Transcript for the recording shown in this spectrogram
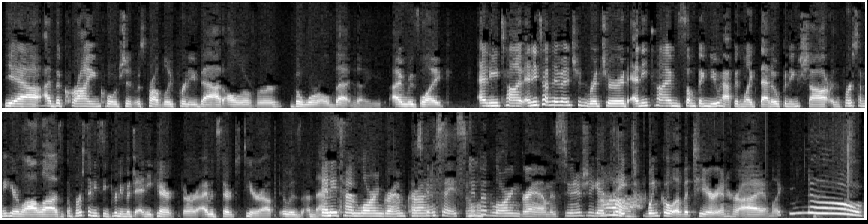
yeah, I, the crying quotient was probably pretty bad all over the world that night. I was like, anytime, anytime they mentioned Richard, anytime something new happened, like that opening shot, or the first time you hear Lala's, the first time you see pretty much any character, I would start to tear up. It was a mess. Anytime Lauren Graham cried I was gonna say, stupid Lauren Graham. As soon as she gets Ah. a twinkle of a tear in her eye, I'm like, no.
